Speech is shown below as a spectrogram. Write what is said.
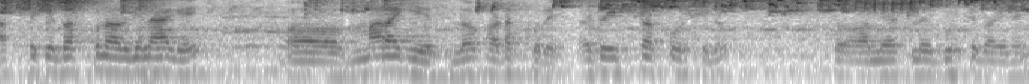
আজ থেকে দশ পনেরো দিন আগে মারা গিয়েছিল হঠাৎ করে, হয়তো স্টক করছিল। তো আমি আসলে বুঝতে পারি নাই,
